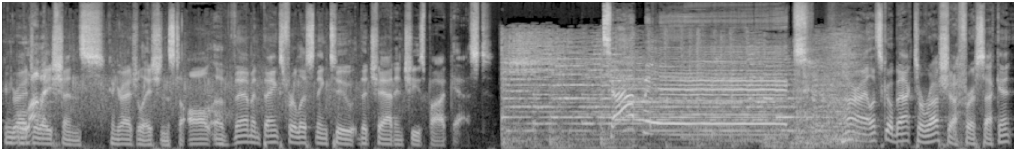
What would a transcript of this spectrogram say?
Congratulations. Congratulations to all of them. And thanks for listening to the Chad and Cheese podcast. Topics. All right, let's go back to Russia for a second.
